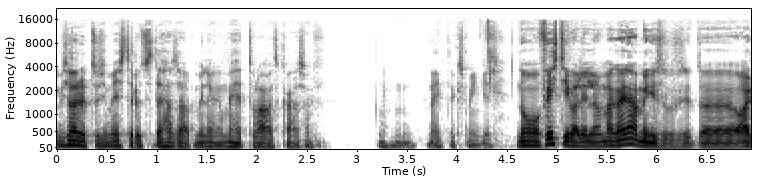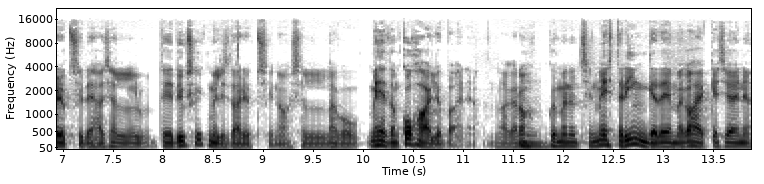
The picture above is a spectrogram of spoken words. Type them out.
mis harjutusi meestel üldse teha saab, millega mehed tulevad kaasa? noh näiteks mingid. no festivalil on väga hea mingisuguseid äh, harjutusi teha, seal teed ükskõik milliseid harjutusi, noh, seal nagu mehed on kohal juba onju, aga noh mm., kui me nüüd siin meeste ringe teeme kahekesi onju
